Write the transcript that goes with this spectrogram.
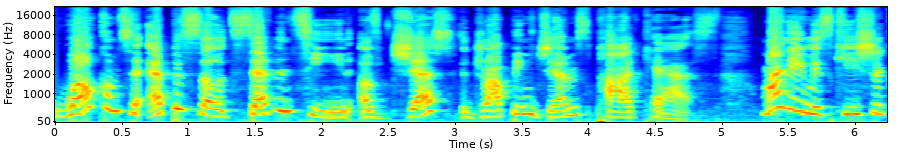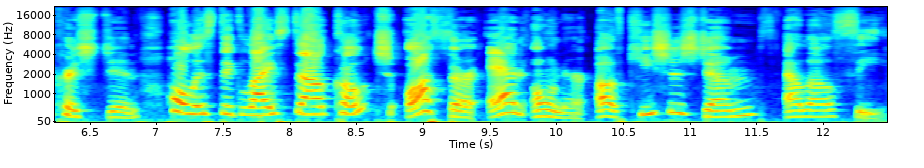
Welcome to episode 17 of Just Dropping Gems podcast. My name is Keisha Christian, holistic lifestyle coach, author, and owner of Keisha's Gems LLC.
